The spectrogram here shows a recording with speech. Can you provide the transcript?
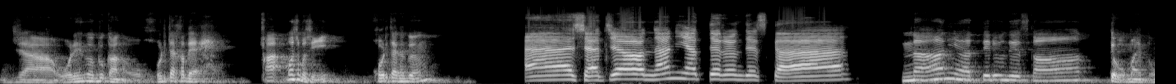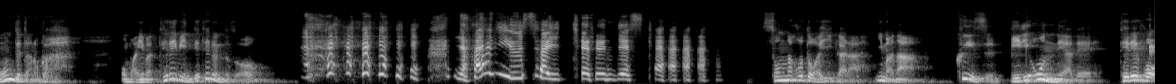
じゃあ、俺の部下の堀高で。あ、もしもし？堀高くん？あー、社長、何やってるんですか？何やってるんですか？ってお前飲んでたのか？お前今テレビに出てるんだぞ。何嘘言ってるんですか？そんなことはいいから、今な、クイズビリオンネアでテレフォ。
